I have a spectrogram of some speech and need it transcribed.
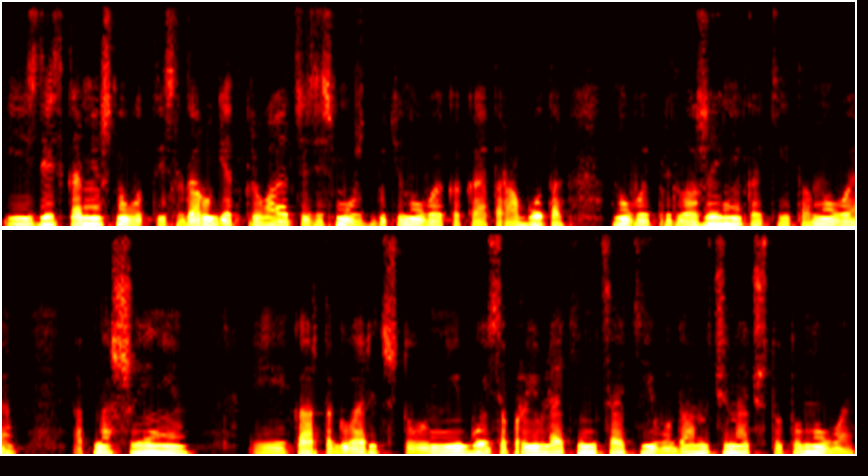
И здесь, конечно, вот если дороги открываются, здесь может быть и новая какая-то работа, новые предложения какие-то, новые отношения – и карта говорит, что не бойся проявлять инициативу, да, начинать что-то новое.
